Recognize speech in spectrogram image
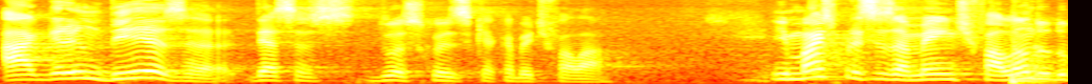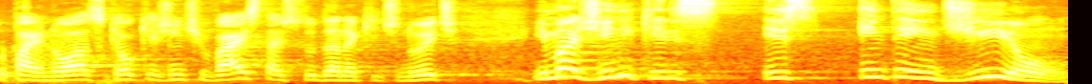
a grandeza dessas duas coisas que acabei de falar. E mais precisamente, falando do Pai Nosso, que é o que a gente vai estar estudando aqui de noite, imagine que eles, eles entendiam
